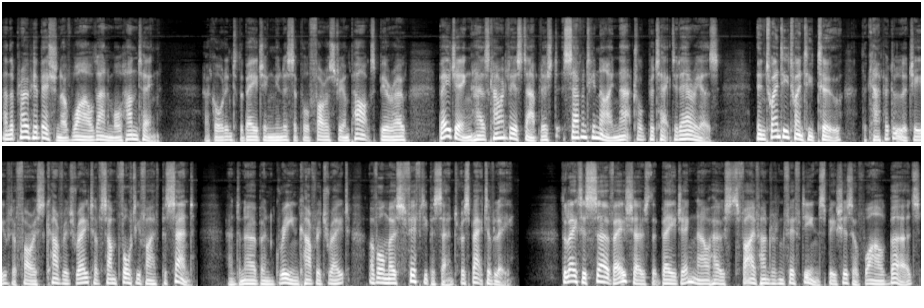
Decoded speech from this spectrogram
and the prohibition of wild animal hunting. According to the Beijing Municipal Forestry and Parks Bureau, Beijing has currently established 79 natural protected areas. In 2022, the capital achieved a forest coverage rate of some 45% and an urban green coverage rate of almost 50%, respectively. The latest survey shows that Beijing now hosts 515 species of wild birds,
